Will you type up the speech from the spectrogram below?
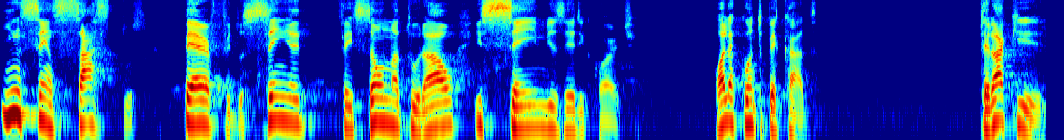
insensatos, pérfidos, sem feição natural e sem misericórdia. Olha quanto pecado. Será que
